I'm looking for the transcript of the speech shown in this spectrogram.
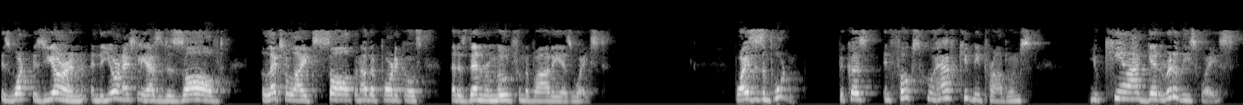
is what is urine. And the urine actually has dissolved electrolytes, salt, and other particles that is then removed from the body as waste. Why is this important? Because in folks who have kidney problems, you cannot get rid of these wastes.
